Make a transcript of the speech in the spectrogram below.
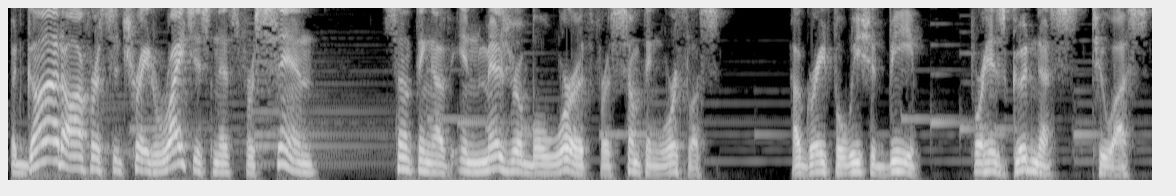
But God offers to trade righteousness for sin, something of immeasurable worth for something worthless. How grateful we should be for his goodness to us.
